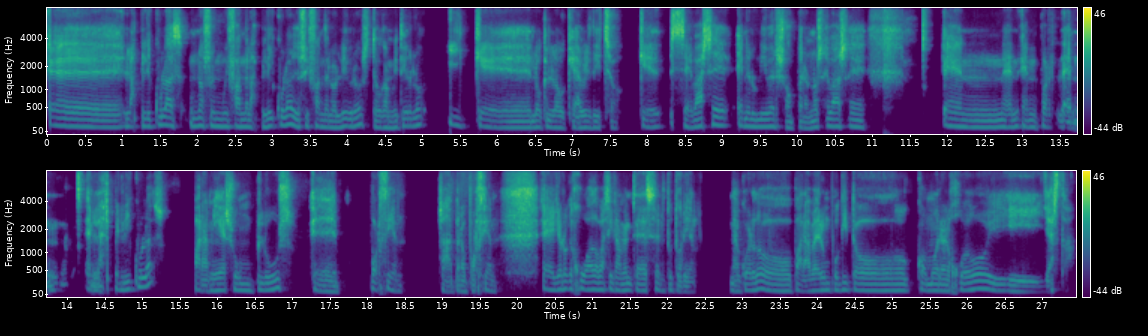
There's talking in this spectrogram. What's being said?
Eh, las películas, no soy muy fan de las películas, yo soy fan de los libros, tengo que admitirlo. Y que lo que, lo que habéis dicho, que se base en el universo, pero no se base en, en- en- por- en- en las películas, para mí es un plus eh, por 100. O sea, pero por 100. Eh, yo lo que he jugado básicamente es el tutorial. ¿De acuerdo? Para ver un poquito cómo era el juego y, y ya está.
